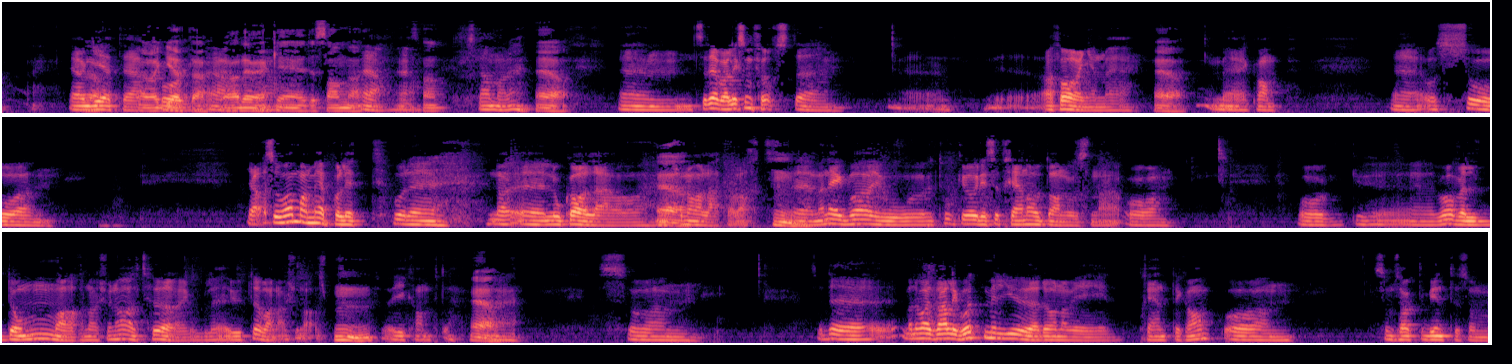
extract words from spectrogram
Ja, GTF. Eller GTF. Ja, ja, det er jo ja. det samme. Ja, ja. Stemmer det. Ja. Um, så det var liksom første uh, erfaringen med, med kamp. Uh, og så um, Ja, så var man med på litt både Eh, lokale og nasjonale etter hvert. Mm. Men jeg var jo, tok jo òg disse trenerutdannelsene og, og uh, var vel dommer nasjonalt før jeg ble utøver nasjonalt mm. i kamp. da. Ja. Så, um, så det, men det var et veldig godt miljø da når vi trente kamp. Og um, som sagt, jeg begynte som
